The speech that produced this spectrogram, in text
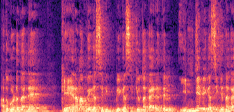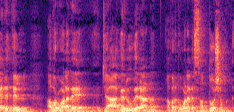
അതുകൊണ്ട് തന്നെ കേരളം വികസി വികസിക്കുന്ന കാര്യത്തിൽ ഇന്ത്യ വികസിക്കുന്ന കാര്യത്തിൽ അവർ വളരെ ജാഗരൂകരാണ് അവർക്ക് വളരെ സന്തോഷമുണ്ട്.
